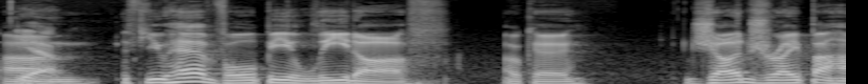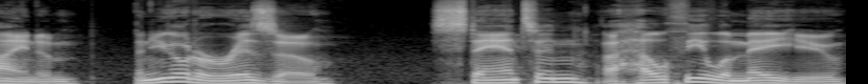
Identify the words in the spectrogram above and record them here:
um, if you have Volpe lead off, okay, Judge right behind him, then you go to Rizzo, Stanton, a healthy LeMahieu,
